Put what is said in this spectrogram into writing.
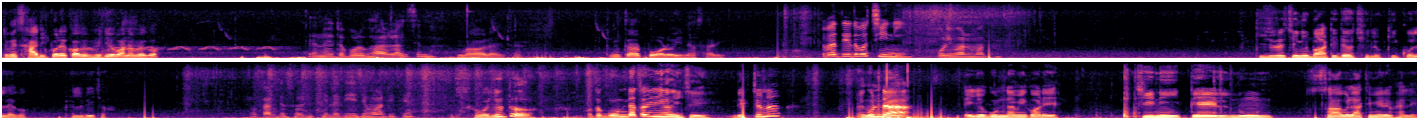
তুমি শাড়ি পরে কবে ভিডিও বানাবে গো? কেন এটা পরে ভালো লাগছে না? ভালো লাগছে। তুমি তো আর পরোই না শাড়ি। এবার দিয়ে দেবো চিনি পরিমাণ মতো। কিছুটা চিনি বাটিতেও ছিল। কি করলে গো? ফেলে দিয়েছ? কালকে সবজি ফেলে দিয়েছে মাটিতে। সোজু তো? কত গুন্ডা তৈরি হয়েছে। দেখছ না? গুন্ডা? এই যে গুন্ডামি করে। চিনি তেল নুন সব লাথি মেরে ফেলে।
